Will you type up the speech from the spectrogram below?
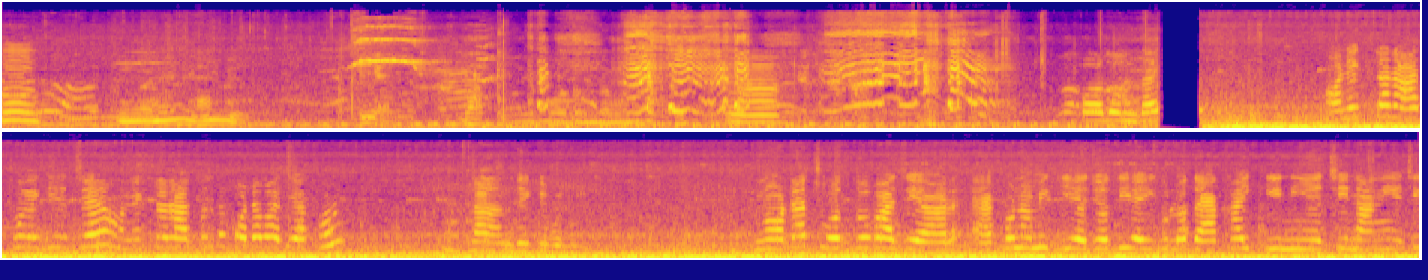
হুম। অনেকটা রাত হয়ে গিয়েছে অনেকটা রাত বলতে কটা বাজে এখন? দাঁড়ান, দেখে বলি। নটা চোদ্দ বাজে আর এখন আমি গিয়ে যদি এইগুলো দেখাই কি নিয়েছি, না নিয়েছি,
